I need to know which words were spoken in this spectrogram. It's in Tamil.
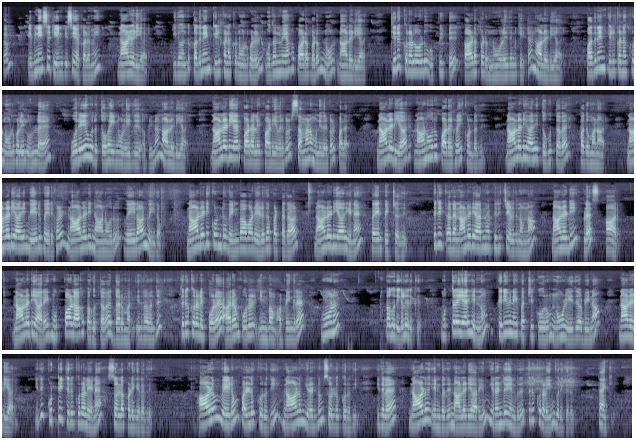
வணக்கம். எபினேச டிஎன்பிசி அகாடமி நாளடியார். இது வந்து பதினேழு கீழ்கணக்கு நூல்களில் முதன்மையாக பாடப்படும் நூல் நாளடியார். திருக்குறளோடு ஒப்பிட்டு பாடப்படும் நூல் எதுன்னு கேட்டால் நாளடியார். பதினேழு கீழ்கணக்கு நூல்களில் உள்ள ஒரே ஒரு தொகை நூல் இது அப்படின்னா நாளடியார். நாளடியார் பாடலை பாடியவர்கள் சமண முனிவர்கள் பலர். நாளடியார் நானூறு பாடல்களை கொண்டது. நாளடியாரை தொகுத்தவர் பதுமனார். நாளடியாரின் வேறு பெயர்கள் நாலடி நானூறு வேளாண் வேதம். நாலடி கொண்ட வெண்பாவால் எழுதப்பட்டதால் நாலடியார் என பெயர் பெற்றது. பிரி அதை நாலடியார்னு பிரித்து எழுதினோம்னா நாலடி ப்ளஸ் ஆர். நாலடியாரை முப்பாலாக பகுத்தவர் தர்மர். இதில் வந்து திருக்குறளைப் போல அறம் பொருள் இன்பம் அப்படிங்கிற மூணு பகுதிகள் இருக்குது முத்திரையர் என்னும் பிரிவினை பற்றி கூறும் நூல் எது அப்படின்னா நாலடியார் இது குட்டி திருக்குறள் என சொல்லப்படுகிறது. ஆளும் வேலும் பள்ளுக்குருதி நாலும் இரண்டும் சொல்லுக்குருதி. இதில் நாலு என்பது நாலடியாரையும் இரண்டு என்பது திருக்குறளையும் குறிக்கிறது. தேங்க்யூ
